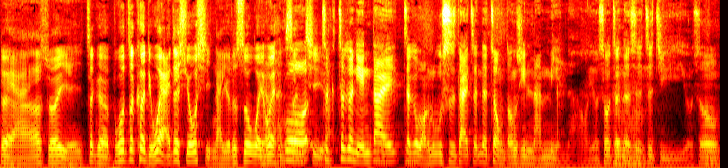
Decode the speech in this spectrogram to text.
对啊，所以这个不过这课题我也还在修行呢，有的时候我也会很生气。这这个年代，这个网络时代，真的这种东西难免的哦。有时候真的是自己有时候。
